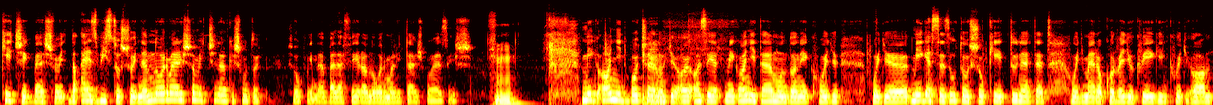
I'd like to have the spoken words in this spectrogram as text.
kétségbeesve, hogy na ez biztos, hogy nem normális, amit csinálok, és mondta, hogy sok minden belefér a normalitásba ez is. Hmm. Még annyit, bocsánat, Igen. hogy azért még annyit elmondanék, hogy, hogy még ezt az utolsó két tünetet, hogy már akkor vegyük végig, hogy a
